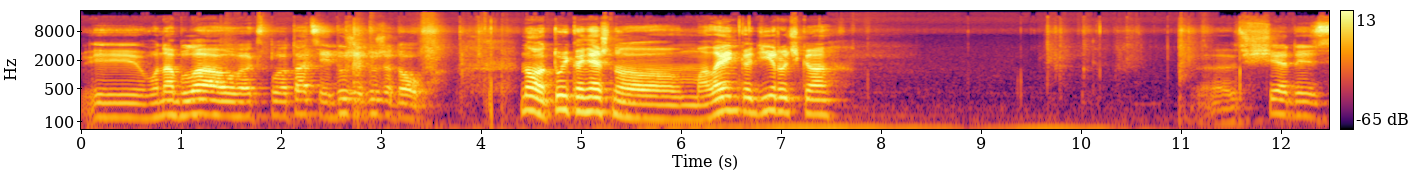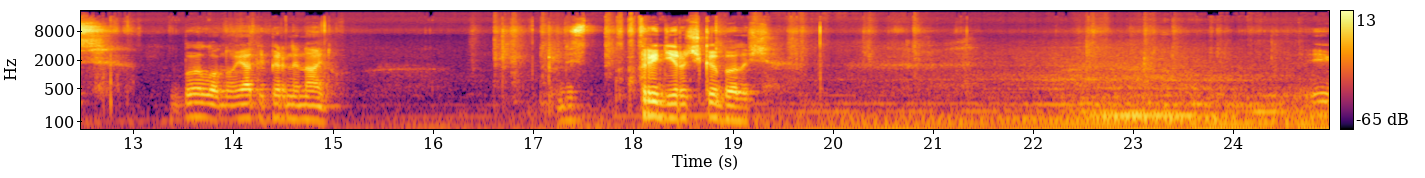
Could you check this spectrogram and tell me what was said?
І вона була в експлуатації дуже-дуже довго. Ну, тут, звісно, маленька дірочка. Е, Ще десь було, але я тепер не знайду. Десь три дірочки були ще. І,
